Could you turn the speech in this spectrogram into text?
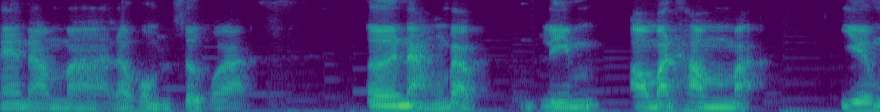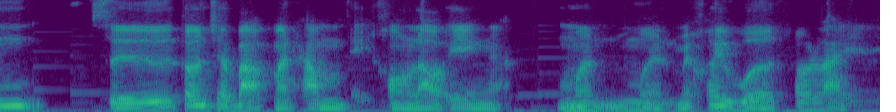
แนะนำมา แล้วผมรู้สึกว่า เออหนังแบบริมเอามาทำอะยืมซื้อต้นฉบับมาทำของเราเองอะ มันเหมือนไม่ค่อย work เท่าไหร่อะไร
